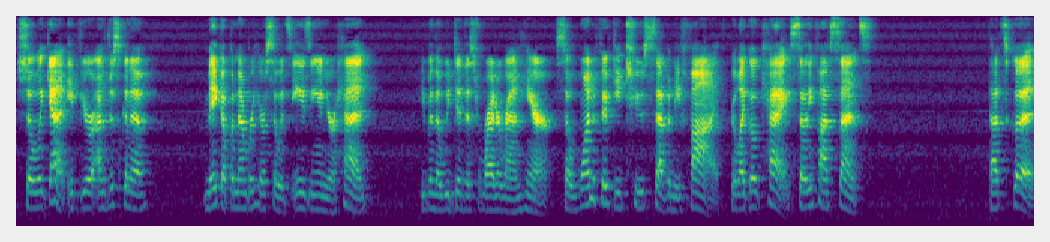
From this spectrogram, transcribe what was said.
So again, if you're, I'm just gonna make up a number here so it's easy in your head, even though we did this right around here. So 152.75. You're like, okay, 75 cents. That's good.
